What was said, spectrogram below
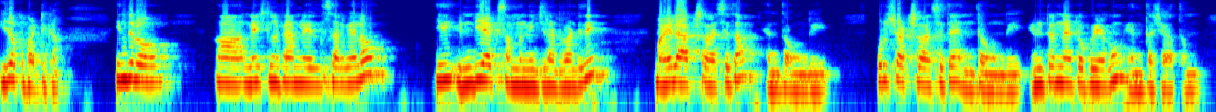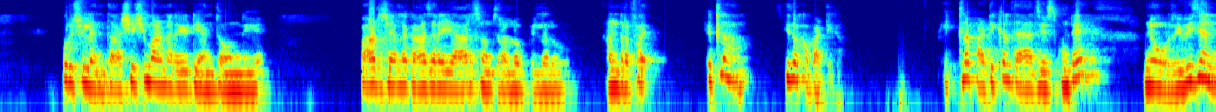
ఇది ఒక పట్టిక. ఇందులో నేషనల్ ఫ్యామిలీ హెల్త్ సర్వేలో ఇది ఇండియాకి సంబంధించినటువంటిది మహిళా అక్షరాస్యత ఎంత ఉంది? పురుష అక్షరాస్యత ఎంత ఉంది? ఇంటర్నెట్ ఉపయోగం ఎంత శాతం? పురుషులు ఎంత? శిశు మరణ రేటు ఎంత ఉంది? పాఠశాలకు హాజరయ్యే ఆరు సంవత్సరాల్లో పిల్లలు అండర్ ఫైవ్. ఇట్లా ఇది ఒక పట్టిక. ఇట్లా పట్టికలు తయారు చేసుకుంటే నువ్వు రివిజన్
